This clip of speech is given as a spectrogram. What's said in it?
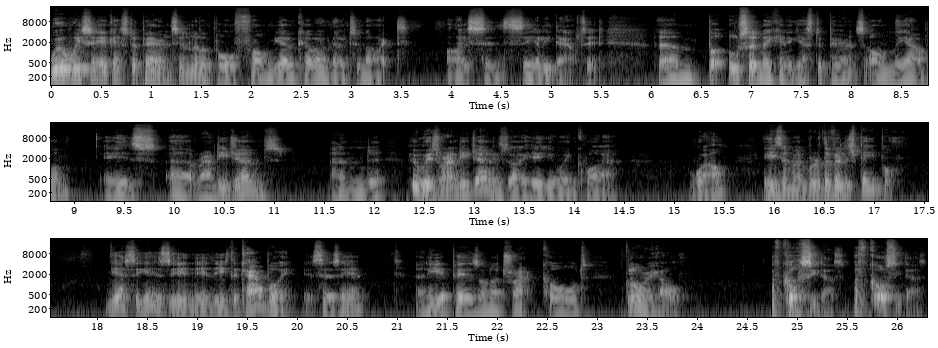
Will we see a guest appearance in Liverpool from Yoko Ono tonight? I sincerely doubt it. Um, but also making a guest appearance on the album is uh, Randy Jones. And who is Randy Jones, I hear you inquire? Well, he's a member of the Village People. Yes, he is. He, he's the cowboy, it says here. And he appears on a track called Glory Hole. Of course he does. Of course he does.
